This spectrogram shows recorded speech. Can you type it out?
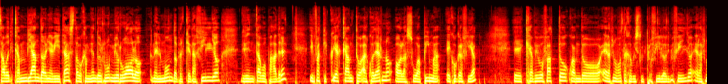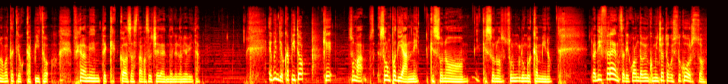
stavo cambiando la mia vita, stavo cambiando il ru- mio ruolo nel mondo perché da figlio diventavo padre. Infatti qui accanto al quaderno ho la sua prima ecografia eh, che avevo fatto quando è la prima volta che ho visto il profilo di mio figlio, è la prima volta che ho capito veramente che cosa stava succedendo nella mia vita. E quindi ho capito che insomma sono un po' di anni che sono, che sono lungo il cammino. La differenza di quando avevo cominciato questo corso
